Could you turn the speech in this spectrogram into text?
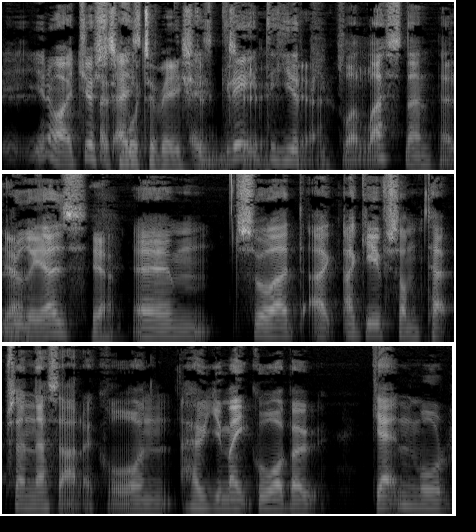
you know, it just It's motivation It's great too, to hear yeah. people are listening. It Yeah. really is. Yeah. Um. So I, I, I gave some tips in this article on how you might go about getting more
